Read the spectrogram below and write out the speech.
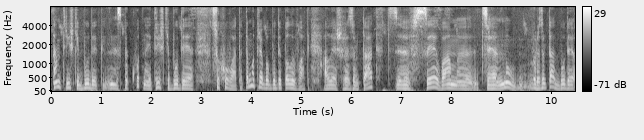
там трішки буде спекотно і трішки буде суховато, тому треба буде поливати. Але ж результат це все вам е, це ну результат буде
